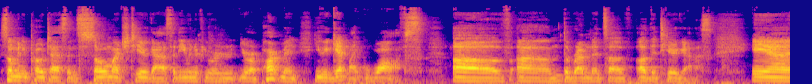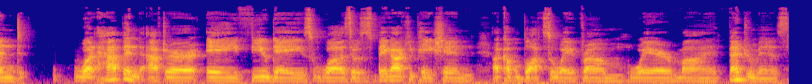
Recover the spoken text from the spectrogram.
so many protests and so much tear gas that even if you were in your apartment, you could get like wafts of um, the remnants of, of the tear gas. And what happened after a few days was there was this big occupation a couple blocks away from where my bedroom is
